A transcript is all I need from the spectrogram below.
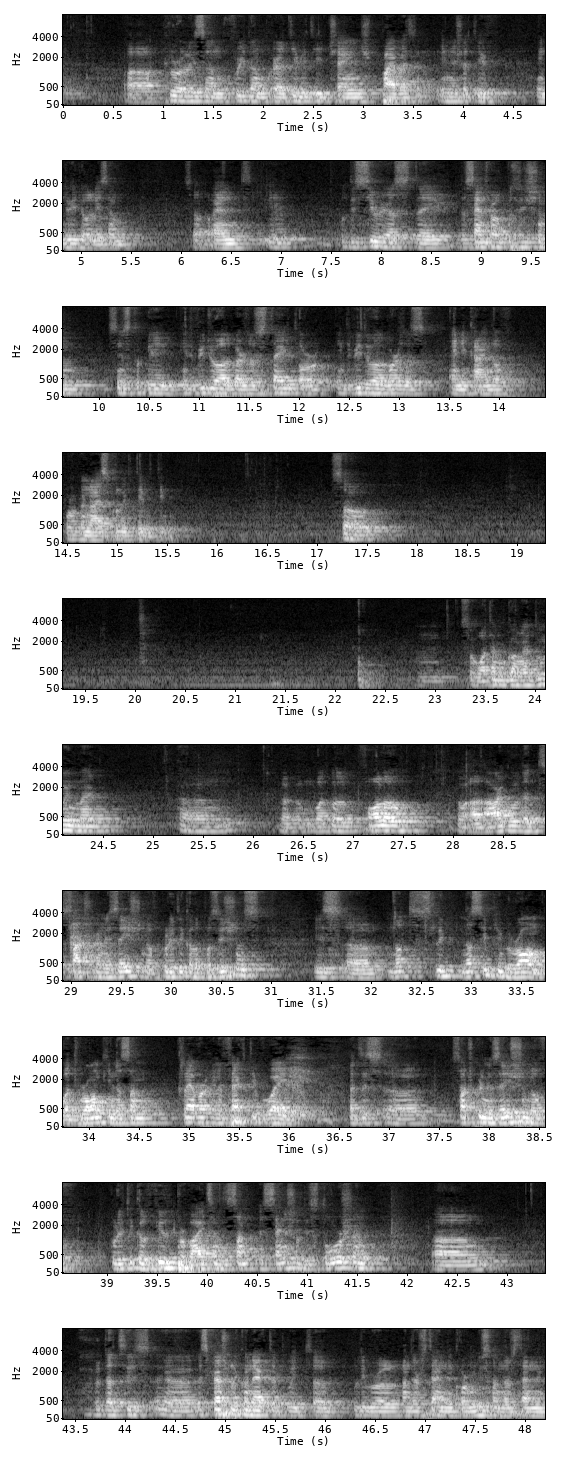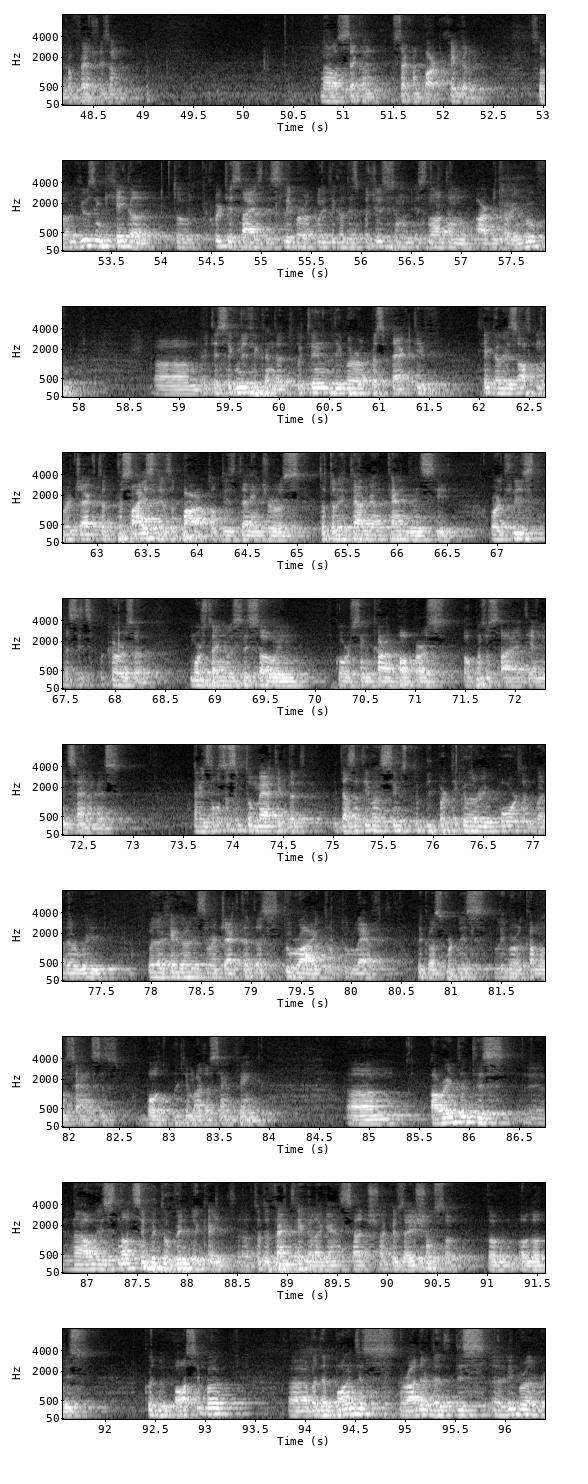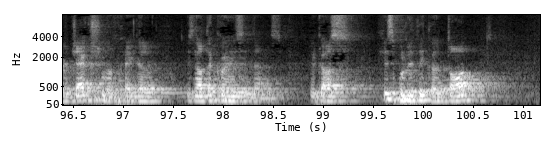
uh, pluralism, freedom, creativity, change, private initiative, individualism. So, and in the series, the, the central position seems to be individual versus state or individual versus any kind of organized collectivity. So so what I'm gonna do in my um, uh, what will follow, I'll argue that such organization of political oppositions is uh, not, slip, not simply wrong, but wrong in a, some clever and effective way. That is, uh, such organization of political field provides some essential distortion um, that is uh, especially connected with uh, liberal understanding or misunderstanding of fascism. Now, second, second part, Hegel. So using Hegel to criticize this liberal political disposition is not an arbitrary move. Um, it is significant that within liberal perspective, Hegel is often rejected precisely as a part of this dangerous totalitarian tendency, or at least as its precursor, more strenuously so in, of course, in Karl Popper's Open Society and its enemies. And it's also symptomatic that it doesn't even seem to be particularly important whether we, whether Hegel is rejected as too right or too left, because for this liberal common sense is both pretty much the same thing. Um, our intent is now is not simply to vindicate, uh, to defend Hegel against such accusations, so, although this could be possible, uh, but the point is rather that this uh, liberal rejection of Hegel is not a coincidence, because his political thought,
